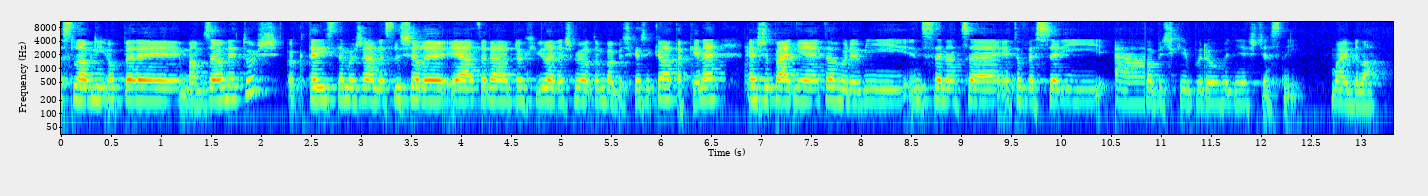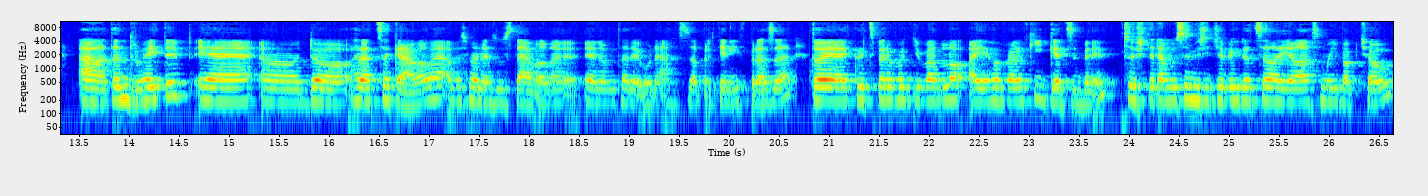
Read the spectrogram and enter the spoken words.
slavné opery Mamzel Nituš, o který jste možná neslyšeli, já teda do chvíle, než mi o tom babička říkala, taky ne. Každopádně je to hudební inscenace, je to veselý a babičky budou hodně šťastný. Moje byla. A ten druhý tip je uh, do Hradce Králové, aby jsme nezůstávali jenom tady u nás, zaprtěný v Praze. To je Klitsperovo divadlo a jeho velký Gatsby, což teda musím říct, že bych docela jela s mojí babčou,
